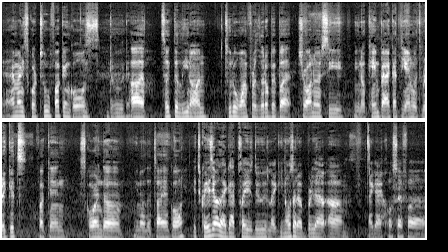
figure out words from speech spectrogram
Yeah, man, he scored two fucking goals. He's- Dude. Uh, took the lead on two to one for a little bit, but Toronto FC, you know, came back at the end with Ricketts, fucking scoring the, you know, the tie goal. It's crazy how that guy plays, dude. Like he knows how to that um that guy Josef uh,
